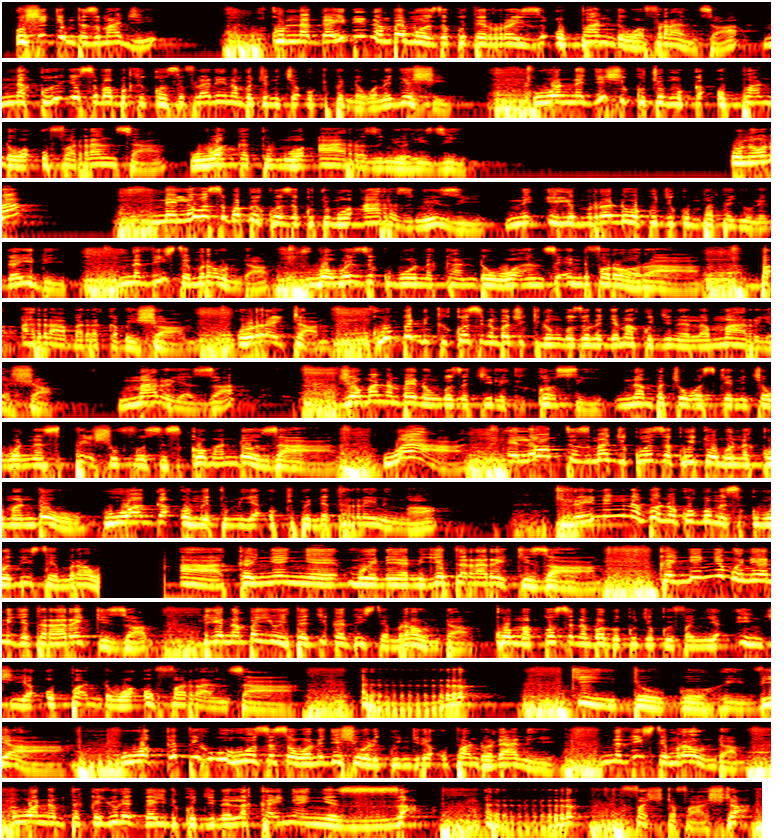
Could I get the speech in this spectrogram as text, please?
Ushiki mtazamaji kuna gaidi ambaye ameweza kuterrorize upande wa Fransa na kwa hiyo sababu kikosi fulani ambacho ni cha ukipenda wanajeshi. Wanajeshi kuchomoka upande wa Ufaransa wakatumwa ara zenyewe hizi. Unaona naelewa sababu ya kuweza kutumwa ara zenye hizi ni ili mradi wa kuja kumpata yule gaidi. Na this time round waweze kumwona kando once and for all. Barabara kabisa. Alright kumbe ni kikosi ambacho kinaongozwa na jamaa kwa jina la Marias Marias Jomana ambaye anaongoza chile kikosi na ambacho wasikia ni cha wana special forces commandoza. Wa, elewa mtazamaji, kuweza kuitwa mwana komando huaga umetumia ukipenda training. Training na mbona kwa umesukumwa this time round Ah, kanyenye mweneani gitararikiza kanyenye mweneani gitararikiza ndiye namba hiyo itajika this time round. Kwa makosa ambayo amekuja kuifanyia inchi ya upande wa Ufaransa. Kidogo hivya. Wakati huo huo sasa wanajeshi walikuingilia upande wa ndani. Na this time round wanamtaka yule gaidi kwa jina la kanyenyeza fashta fashta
